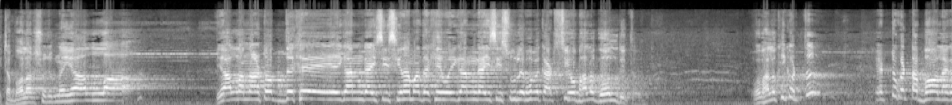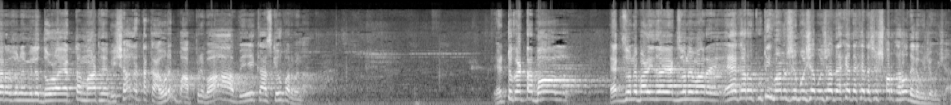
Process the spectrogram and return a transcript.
এটা বলার সুযোগ নাই, ইয়া আল্লাহ। ইয়া আল্লাহ, নাটক দেখে, এই গান গাইছি, সিনেমা দেখে, ওই গান গাইছি, চুলে ভাবে কাটছি, ও ভালো গোল দিত। ও ভালো কি করতো? একটু একটা বল, এগারো জনে মিলে দৌড়ায়, একটা মাঠে, বিশাল একটা কাউরে বাপরে বাপ এই কাজ কেউ পারবে না। একটু একটা বল, একজনে বাড়ি দেয় একজনে মারে। এগারো কোটি মানুষে বৈশা বৈশা দেখে দেখে দেশে সরকারও দেখে বৈশা বৈশা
